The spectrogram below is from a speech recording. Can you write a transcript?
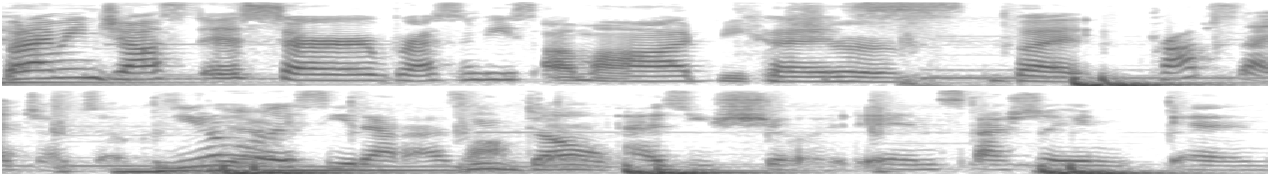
But I mean, justice served. Rest in peace, Ahmaud. Because, but props to that judge though, because you don't Yeah. really see that as You often don't. as you should, and especially in, in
